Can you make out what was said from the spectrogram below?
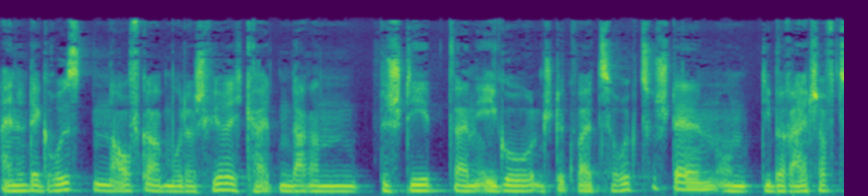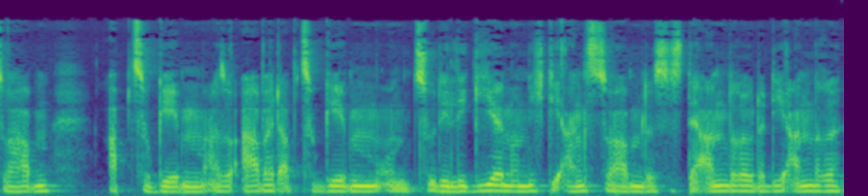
eine der größten Aufgaben oder Schwierigkeiten daran besteht, dein Ego ein Stück weit zurückzustellen und die Bereitschaft zu haben, abzugeben, also Arbeit abzugeben und zu delegieren und nicht die Angst zu haben, dass es der andere oder die andere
